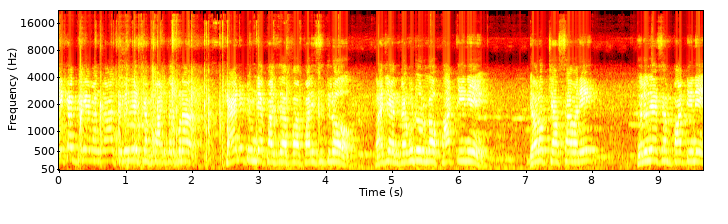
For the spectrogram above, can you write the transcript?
ఏకగ్రీవంగా తెలుగుదేశం పార్టీ తరఫున క్యాండిడేట్ ఉండే పరి- పరిస్థితిలో రాజన్ రఘుడూరులో పార్టీని డెవలప్ చేస్తామని తెలుగుదేశం పార్టీని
